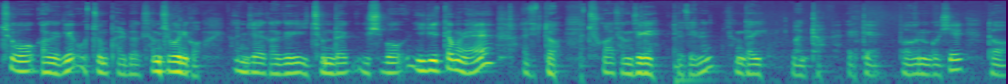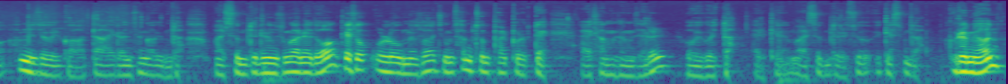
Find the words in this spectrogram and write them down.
최고 가격이 5,830원이고 현재 가격이 2,165이기 때문에 아직도 추가 상승의 여지는 상당히 많다. 이렇게 보는 것이 더 합리적일 것 같다. 이런 생각입니다. 말씀드리는 순간에도 계속 올라오면서 지금 3.8%대 상승세를 보이고 있다. 이렇게 말씀드릴 수 있겠습니다. 그러면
